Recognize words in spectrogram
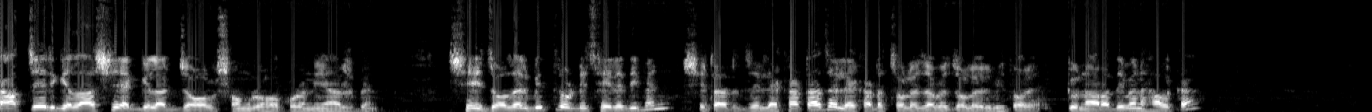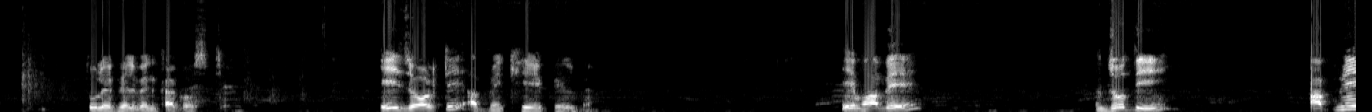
কাচের গ্লাসে এক গ্লাস জল সংগ্রহ করে নিয়ে আসবেন। সেই জলের ভিতরে ওটি ছেড়ে দিবেন। সেটার যে লেখাটা আছে, লেখাটা চলে যাবে জলের ভিতরে। একটু নাড়া দিবেন হালকা। তুলে ফেলবেন কাগজটি। এই জলটি আপনি খেয়ে ফেলবেন। এভাবে যদি আপনি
